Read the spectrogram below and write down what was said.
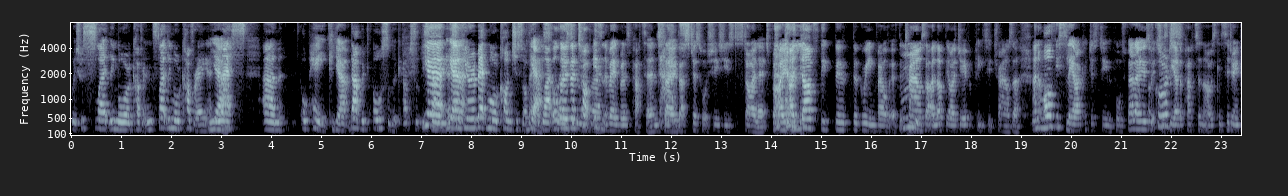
which was slightly more covering, slightly more covering and Yeah. less um, opaque, Yeah. that would also look absolutely Yeah, stunning. So yeah. if you're a bit more conscious of it, Yes, although the top lovely. isn't available as pattern, so Yes. that's just what she's used to style it. But I, I love the, the, the green velvet of the Mm. trouser. I love the idea of a pleated trouser. And Mhm. obviously, I could just do the portobellos, Of which is the other pattern that I was considering.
